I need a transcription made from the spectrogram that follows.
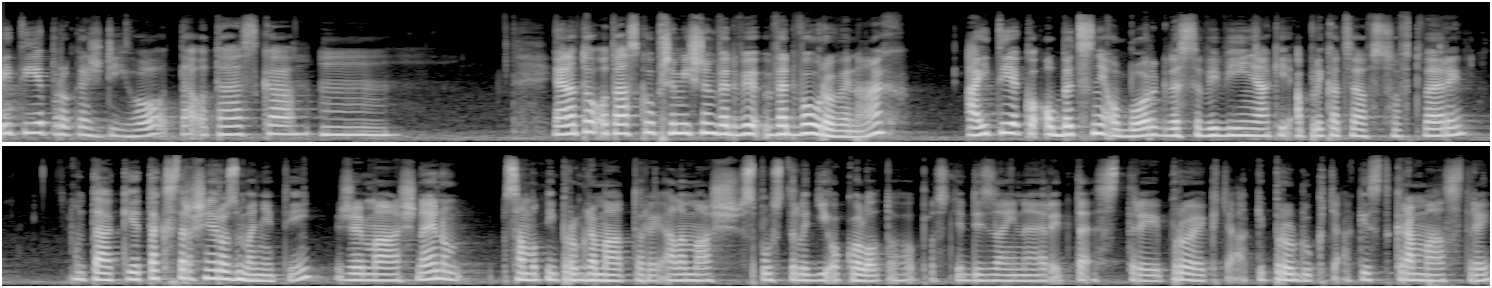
IT je pro každýho, ta otázka... Mm, já na tou otázkou přemýšlím ve, dvě, ve dvou rovinách. IT jako obecně obor, kde se vyvíjí nějaké aplikace a softwary, tak je tak strašně rozmanitý, že máš nejenom samotný programátory, ale máš spoustu lidí okolo toho, prostě designéry, testry, projektáky, produktáky, scrum mastery.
